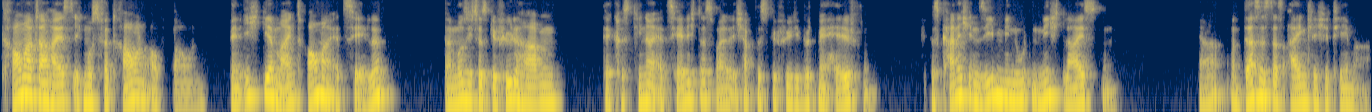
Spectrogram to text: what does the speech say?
Traumata heißt, ich muss Vertrauen aufbauen. Wenn ich dir mein Trauma erzähle, dann muss ich das Gefühl haben, der Christina erzähle ich das, weil ich habe das Gefühl, die wird mir helfen. Das kann ich in sieben Minuten nicht leisten. Ja, und das ist das eigentliche Thema.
